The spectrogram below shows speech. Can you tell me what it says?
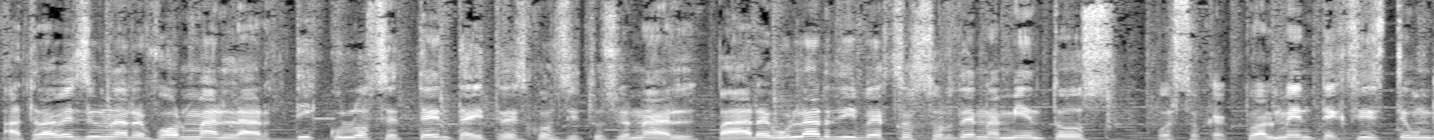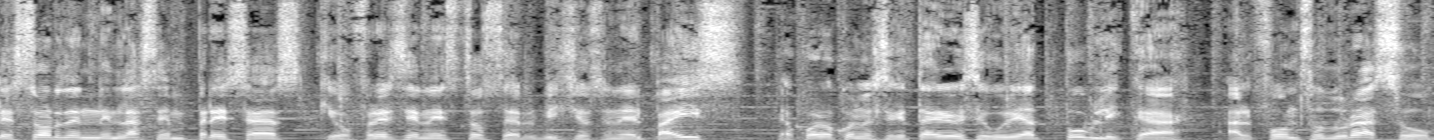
a través de una reforma al artículo 73 constitucional para regular diversos ordenamientos, puesto que actualmente existe un desorden en las empresas que ofrecen estos servicios en el país. De acuerdo con el secretario de Seguridad Pública, Alfonso Durazo,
